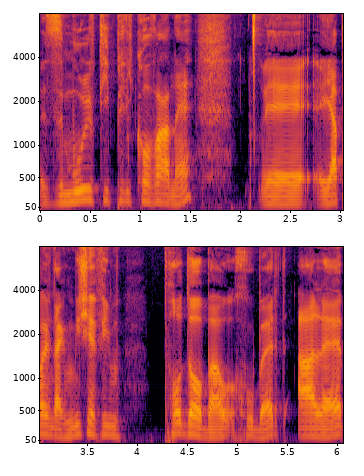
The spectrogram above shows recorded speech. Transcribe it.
y, zmultiplikowane. Y, ja powiem tak, mi się film podobał, Hubert, ale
